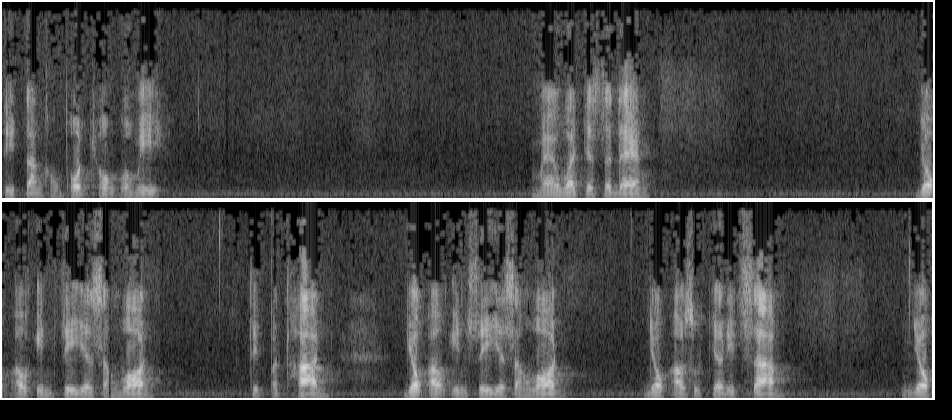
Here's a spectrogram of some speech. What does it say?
ที่ตั้งของโพชฌงก็มี แม้ว่าจะแสดง ยกเอาอินทรียสังวรติปัฏฐาน ยกเอาอินทรียสังวร ยกเอาสุจริตสามยก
